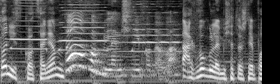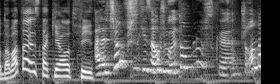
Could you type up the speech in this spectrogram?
to nisko oceniam. To w ogóle mi się nie podoba. Tak, w ogóle mi się też nie podoba, to jest taki outfit. Ale czemu wszystkie założyły tą bluzkę? Że ona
